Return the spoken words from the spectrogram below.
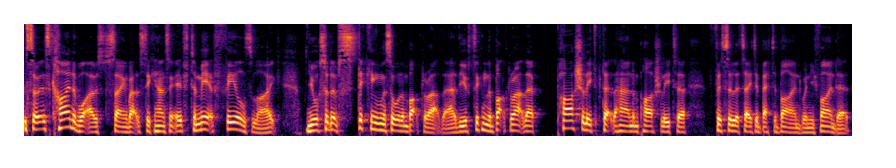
so it's kind of what I was saying about the sticky hand thing. If to me it feels like you're sort of sticking the sword and buckler out there. You're sticking the buckler out there partially to protect the hand and partially to facilitate a better bind when you find it,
